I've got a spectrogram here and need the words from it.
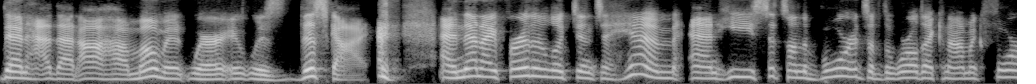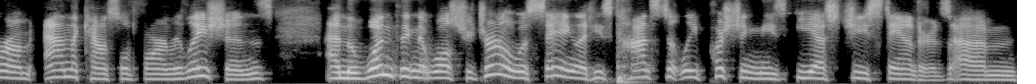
then had that aha moment where it was this guy. and then I further looked into him, and he sits on the boards of the World Economic Forum and the Council of Foreign Relations. And the one thing that Wall Street Journal was saying that he's constantly pushing these ESG standards. Um,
